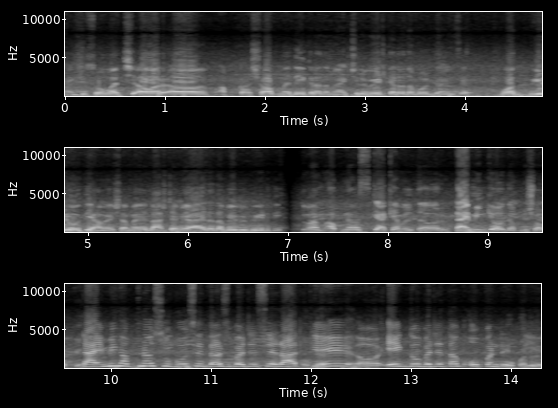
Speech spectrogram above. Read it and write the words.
थैंक यू सो मच और अ, आपका शॉप मैं देख रहा था मैं एक्चुअली वेट कर रहा था बोलते हैं इनसे बहुत भीड़ होती है हमेशा मैं लास्ट टाइम भी आया था तभी भी भीड़ थी. तो मैम अपने पास क्या क्या मिलता है और टाइमिंग क्या होता है अपने शॉप के? टाइमिंग अपना सुबह से 10 बजे से रात Okay. के अ, एक दो बजे तक ओपन रहती है.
